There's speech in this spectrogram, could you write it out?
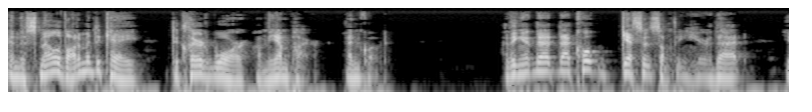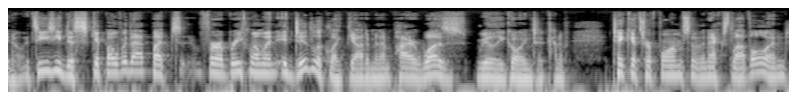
and the smell of Ottoman decay, declared war on the empire. I think that that quote gets at something here that you know, it's easy to skip over that, but for a brief moment, it did look like the Ottoman Empire was really going to kind of take its reforms to the next level. And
